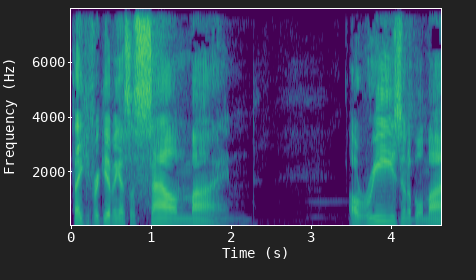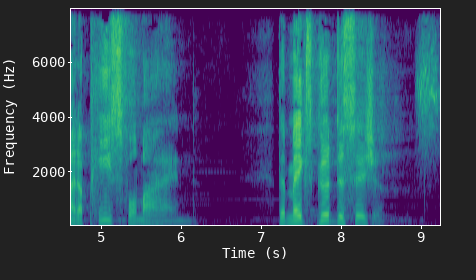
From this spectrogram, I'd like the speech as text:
Thank you for giving us a sound mind, a reasonable mind, a peaceful mind that makes good decisions.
